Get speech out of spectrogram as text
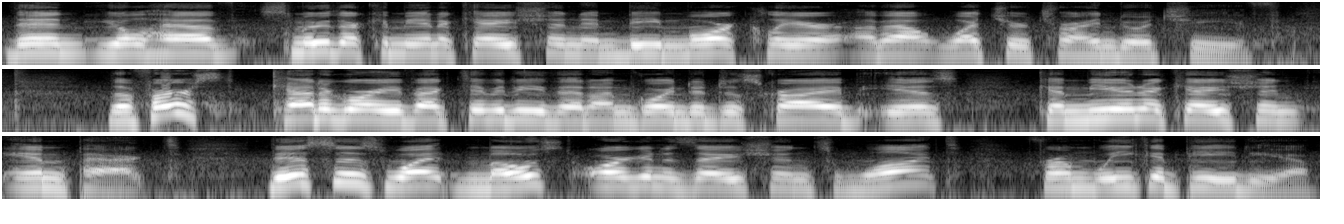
then you'll have smoother communication and be more clear about what you're trying to achieve. The first category of activity that I'm going to describe is communication impact. This is what most organizations want from Wikipedia.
